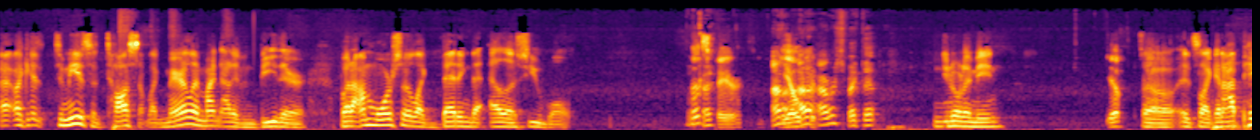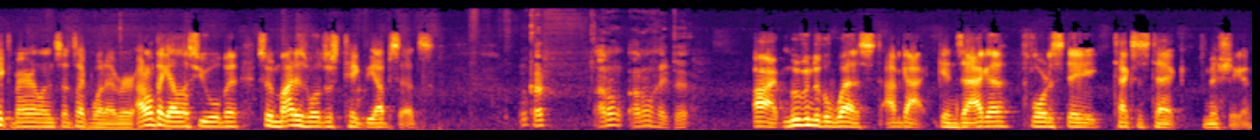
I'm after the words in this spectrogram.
I- Like to me, it's a toss up. Like Maryland might not even be there, but I'm more so like betting that LSU won't. That's Okay. fair. I, Yale I, I respect that. You know what I mean? Yep. So it's like, and I picked Maryland, so it's like whatever. I don't think LSU will be, so might as well just take the upsets. Okay. I don't I don't hate that. All right, moving to the West, I've got Gonzaga, Florida State, Texas Tech, Michigan,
